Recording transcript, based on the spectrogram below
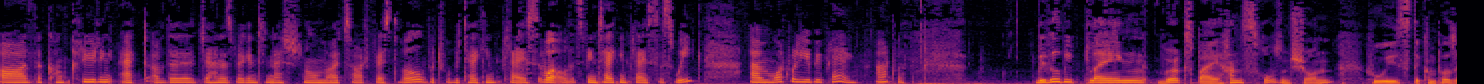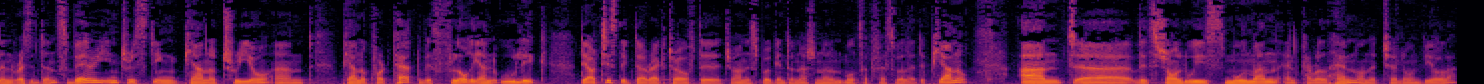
are the concluding act of the Johannesburg International Mozart Festival, which will be taking place, well, it's been taking place this week. Um, what will you be playing out with? We will be playing works by Hans Roosenschoon, who is the composer in residence. Very interesting piano trio and piano quartet with Florian Uhlig, the artistic director of the Johannesburg International Mozart Festival at the piano, and uh, with Jean-Louis Muhlmann and Carol Hen on the cello and viola,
